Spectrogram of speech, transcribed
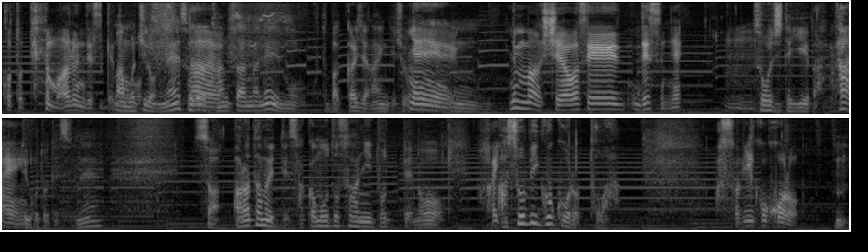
ことっていうのもあるんですけどまあもちろんねそれは簡単なね、はい、もうことばっかりじゃないんでしょう。けど、え。ーうん、でもまあ幸せですね。総じて言えば、はい、ということですね。さあ改めて坂本さんにとっての遊び心とは、はい、遊び心、うん、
